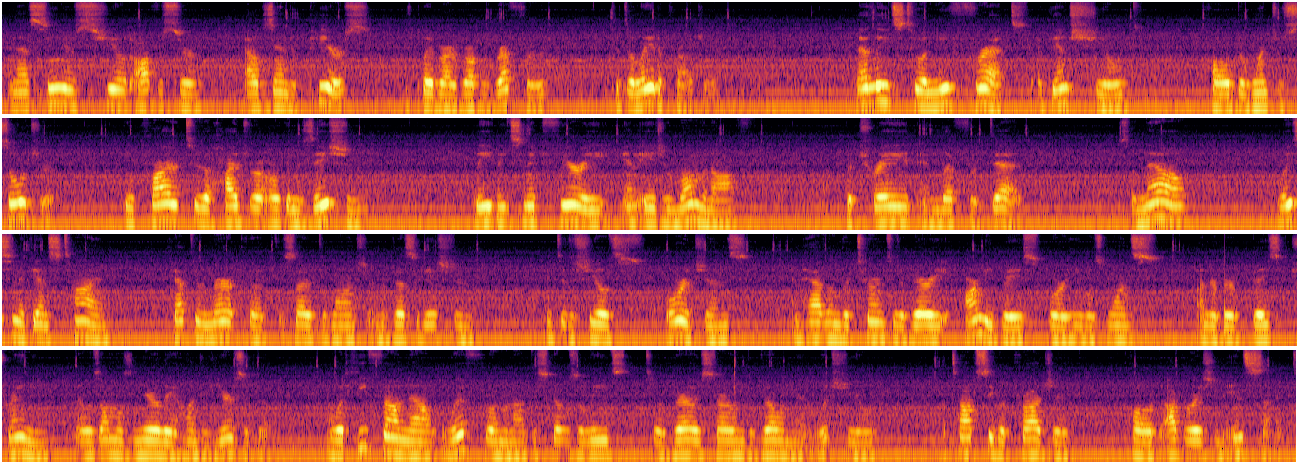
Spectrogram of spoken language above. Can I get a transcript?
and as senior S.H.I.E.L.D. officer Alexander Pierce, who's played by Robert Redford, to delay the project. That leads to a new threat against S.H.I.E.L.D. called the Winter Soldier, who prior to the Hydra organization leads Nick Fury and Agent Romanoff betrayed and left for dead. So now, wasting against time, Captain America decided to launch an investigation into the SHIELD's origins and have him return to the very army base where he was once under basic training that was almost nearly a hundred years ago. What he found out with Romanoff discovers the leads to a very startling development with S.H.I.E.L.D., a top secret project called Operation Insight,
